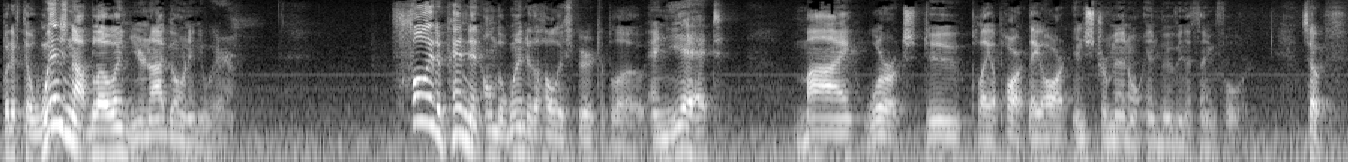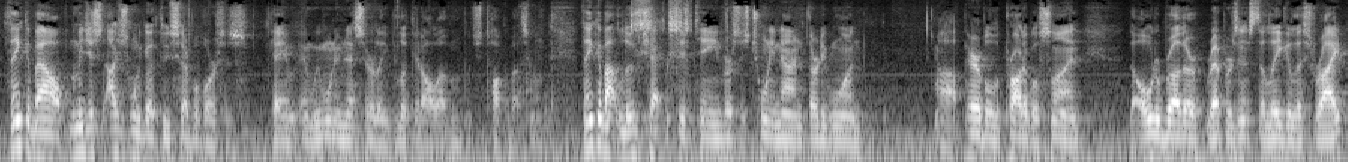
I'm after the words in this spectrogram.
But if the wind's not blowing, you're not going anywhere. Fully dependent on the wind of the Holy Spirit to blow. And yet, my works do play a part. They are instrumental in moving the thing forward. So think about. Let me just. I just want to go through several verses. Okay, and we won't even necessarily look at all of them. We'll just talk about some of them. Think about Luke chapter 15, verses 29 and 31. Uh, parable of the prodigal son. The older brother represents the legalist, right?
